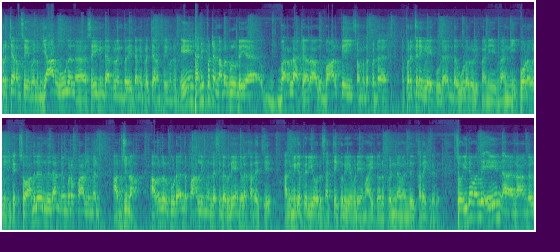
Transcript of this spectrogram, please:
பிரச்சாரம் செய்ய வேண்டும்? யார் ஊழல் செய்கின்றார்கள் என்பதை தானே பிரச்சாரம் செய்ய வேண்டும்? ஏன் தனிப்பட்ட நபர்களுடைய வரலாற்று அதாவது வாழ்க்கை சம்பந்தப்பட்ட பிரச்சனைகளை கூட இந்த ஊழல் ஒழிப்பணி வன்னி போட வலிக்கிட்டு. ஸோ அதுல இருந்து தான் மெம்பர் ஆஃப் பார்லிமெண்ட் அர்ஜுனா. அவர்கள் கூட இந்த பார்லிமெண்ட்ல சில விடயங்களை கதைச்சு அது மிகப்பெரிய ஒரு சர்ச்சைக்குரிய விடயமாயிட்டு ஒரு பெண்ணை வந்து கதைக்கிறது. ஸோ இதை வந்து ஏன் நாங்கள்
